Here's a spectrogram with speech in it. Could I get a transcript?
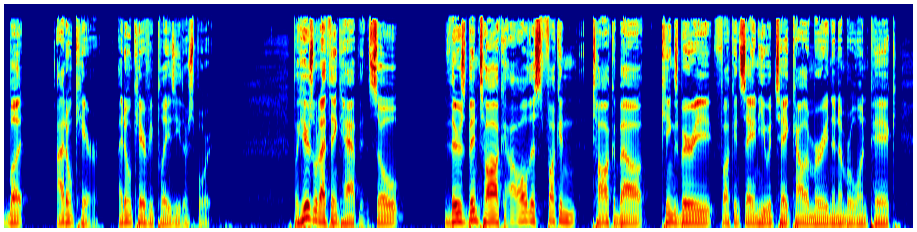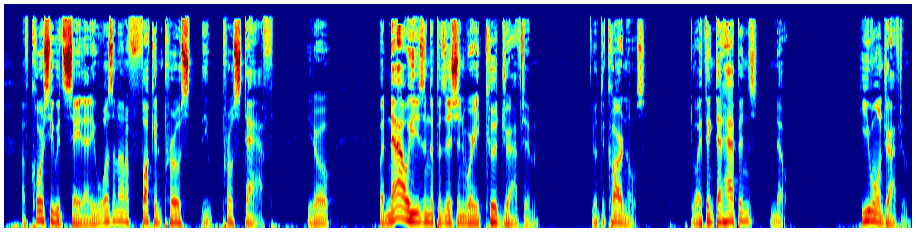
but I don't care. I don't care if he plays either sport. But here's what I think happened. So there's been talk, all this fucking talk about Kingsbury fucking saying he would take Kyler Murray in the number one pick. Of course he would say that. He wasn't on a fucking pro pro staff, you know. But now he's in the position where he could draft him with the Cardinals. Do I think that happens? No. He won't draft him.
